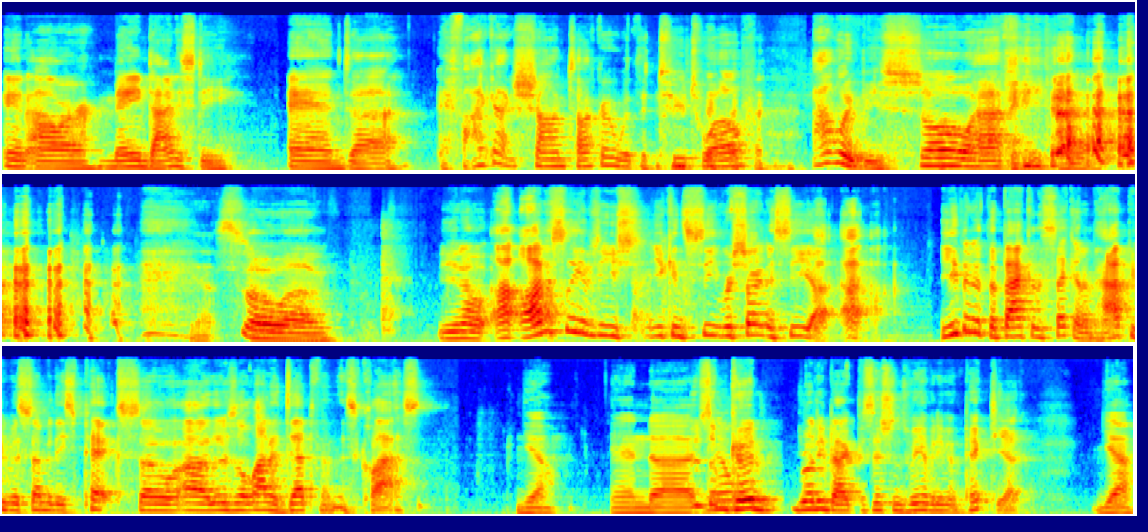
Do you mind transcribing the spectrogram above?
in our main dynasty, and uh, if I got Sean Tucker with the 212, I would be so happy. yeah. yeah. So, um, you know, honestly, if you you can see, we're starting to see. I, I, even at the back of the second, I'm happy with some of these picks. So uh, there's a lot of depth in this class. Yeah, and uh, there's some know, good running back positions we haven't even picked yet. Yeah,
